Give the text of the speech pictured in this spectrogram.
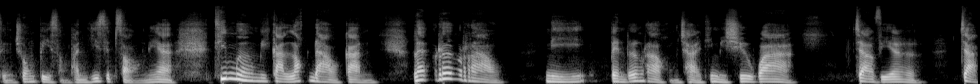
ถึงช่วงปี 2022 เนี่ย ที่เมืองมีการล็อกดาวน์กัน และเรื่องราวนี้เป็นเรื่องราวของชายที่มีชื่อว่าจาเวียร์ จาก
